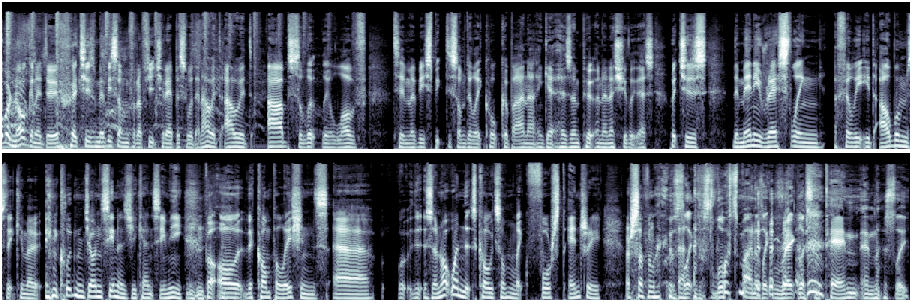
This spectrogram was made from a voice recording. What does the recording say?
What we're not going to do, which is maybe something for a future episode, and I would, I would absolutely love to maybe speak to somebody like Colt Cabana and get his input on an issue like this, which is the many wrestling affiliated albums that came out, including John Cena's You Can't See Me, Mhm. but all the compilations. Uh, is there not one that's called something like Forced Entry or something like There's that? like there's loads, man. There's like reckless intent, and there's like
